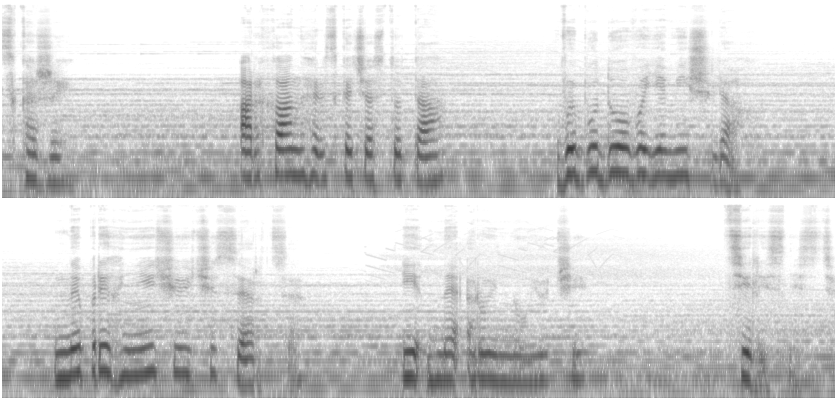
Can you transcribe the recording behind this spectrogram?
Скажи, архангельська частота вибудовує мій шлях, не пригнічуючи серце і не руйнуючи цілісність.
